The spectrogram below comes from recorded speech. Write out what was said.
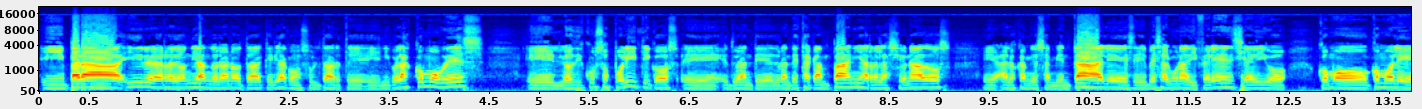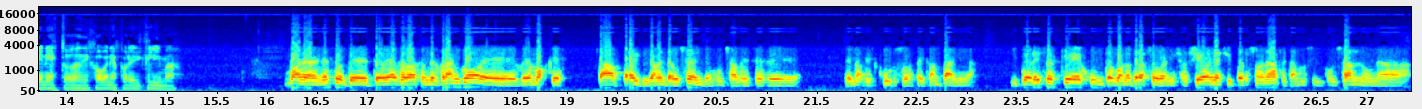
Y para ir redondeando la nota, quería consultarte, eh, Nicolás, ¿cómo ves eh, los discursos políticos eh, durante, durante esta campaña relacionados a los cambios ambientales? ¿Ves alguna diferencia? Digo, ¿cómo, ¿cómo leen esto desde Jóvenes por el Clima? Bueno, en eso te, voy a ser bastante franco. vemos que está prácticamente ausente muchas veces de los discursos de campaña y por eso es que junto con otras organizaciones y personas estamos impulsando una,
